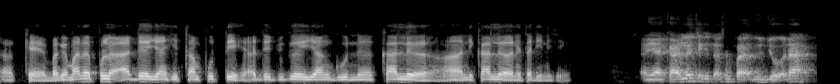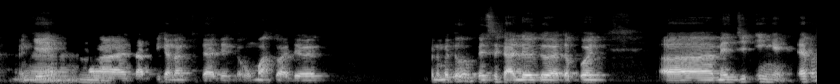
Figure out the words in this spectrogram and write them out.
Okey, bagaimana pula ada yang hitam putih, ada juga yang guna color. Ha ni color ni tadi ni cikgu. Uh, yang colour cikgu tak sempat nak tunjuk dah. Okay. Ah. Uh, tapi kalau kita ada kat rumah tu ada apa nama tu? Pencil colour ke ataupun uh, magic ink eh? Eh, Apa?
